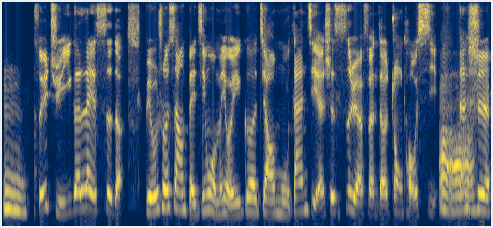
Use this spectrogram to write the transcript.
嗯，所以举一个类似的，比如说像北京，我们有一个叫牡丹节，是四月份的重头戏。但是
